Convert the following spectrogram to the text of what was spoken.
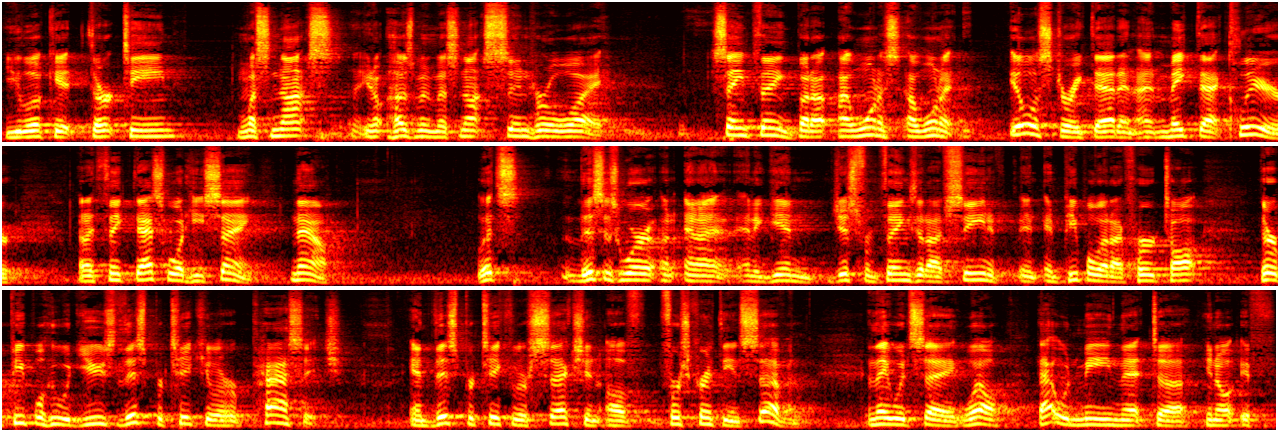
You look at 13, must not, you know, husband must not send her away. Same thing, but I, I want to I want to illustrate that and, and make that clear that I think that's what he's saying. Now, let's. This is where, and, I, and again, just from things that I've seen and, and people that I've heard talk, there are people who would use this particular passage and this particular section of 1 Corinthians 7, and they would say, well, that would mean that, uh, you know, if,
